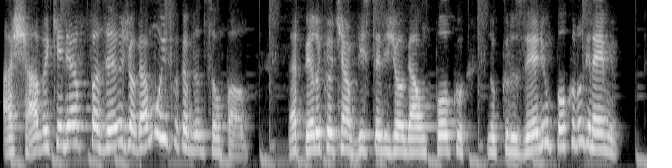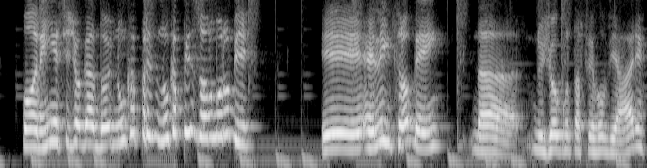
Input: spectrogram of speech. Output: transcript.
achava que ele ia fazer jogar muito com a camisa do São Paulo. Né? Pelo que eu tinha visto ele jogar um pouco no Cruzeiro e um pouco no Grêmio. Porém, esse jogador nunca, nunca pisou no Morumbi. E ele entrou bem na, no jogo contra a Ferroviária.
